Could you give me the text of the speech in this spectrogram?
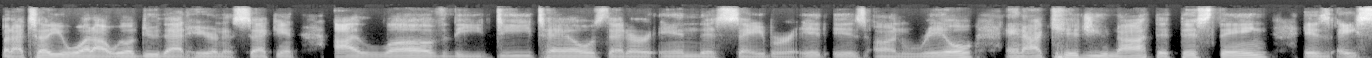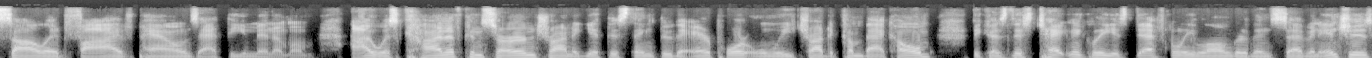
but I tell you what, I will do that here in a second. I love the details that are in this saber. It is unreal. And I kid you not that this thing is a solid five pounds at the minimum. I was kind of concerned trying to get this thing through the airport when we tried to come back home because this technically is definitely longer than seven inches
